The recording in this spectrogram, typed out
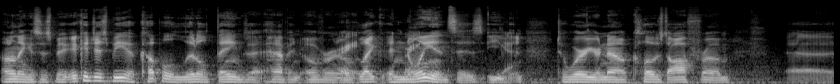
I don't think it's this big. It could just be a couple little things that happen over and right. over, like annoyances, right. even yeah. to where you're now closed off from uh,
